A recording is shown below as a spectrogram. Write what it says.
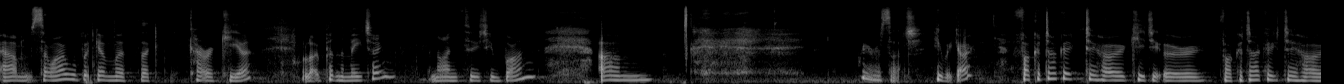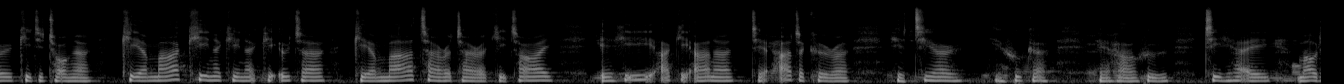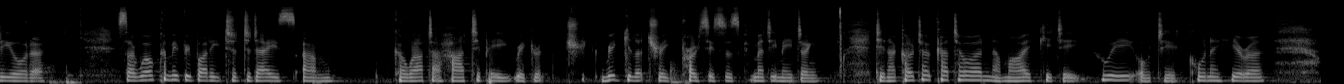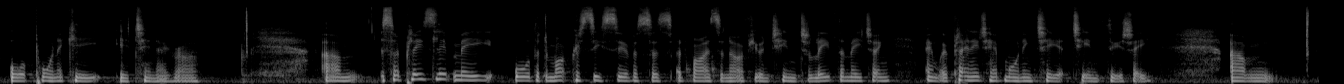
Um, so I will begin with the karakia. We'll open the meeting, 9.31. Um, where is it? Here we go. Whakataka te hau ki te uru, whakataka te hau ki te tonga, kia mā kina kina ki uta, kia mā taratara ki tai, e hi aki ana te atakura, he tio, he huka, he hauhu, tihei, Māori ora. So welcome everybody to today's um, Koata Regulatory- Regulatory Processes Committee meeting. Tēnā koutou katoa, nā mai ki te hui o te konahira o Pōneke e tēnei rā. Um, so please let me or the Democracy Services advisor know if you intend to leave the meeting, and we're planning to have morning tea at 10.30. Um,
